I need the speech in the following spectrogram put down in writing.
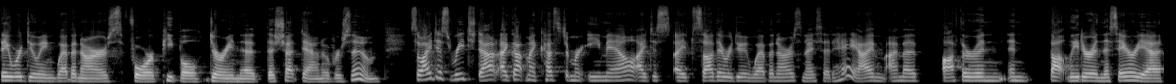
They were doing webinars for people during the the shutdown over Zoom. So I just reached out. I got my customer email. I just I saw they were doing webinars and I said, "Hey, I'm I'm a author and, and thought leader in this area.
